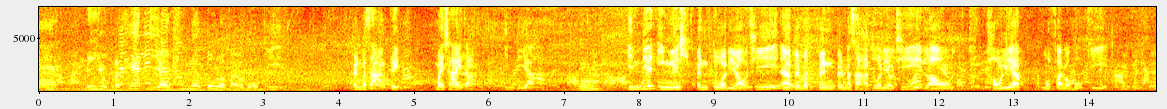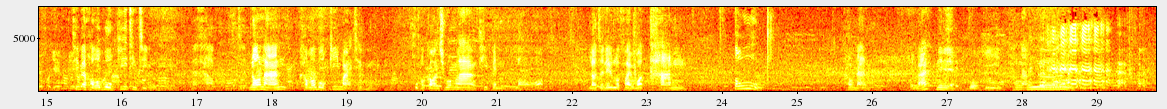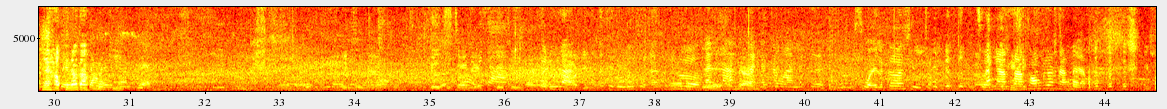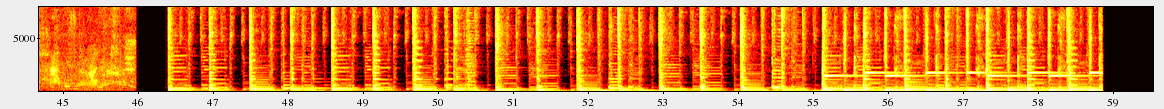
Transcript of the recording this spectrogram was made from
มีอยู่ประเทศเดียวที่เรียกตู้รถไฟว่าโบกี้ เป็นภาษาอังกฤษไม่ใช่จ้ะอินเดียค่ะอืมอินเดียนอังกฤษเป็นตัวเดียวที่เอ่อเป็นเป็นเป็นภาษาตัวเดียวที่เราเขาเรียกรถไฟว่าโบกี้ ที่เป็นคำว่าโบกี้จริงๆเลยนะครับ นอกนั้นคำว่าโบกี้หมายถึง อุปกรณ์ช่วงล่างที่เป็นล้อ เราจะเรียกรถไฟว่าคัน ตู้ เท่านั้น เห็นไหมนี่เนี่ยโบกี้ทั้งนั้นเลยเนี่ยครับคือหน้าตาของโบกี้ไปดูหลานน่าจะดูสวยอันเออร้านร้านจักรวาลแล้วเกินสวยเหลือเกินสวยงามตามท้องเรื่องนางแบบหามุมถ่ายอยู่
